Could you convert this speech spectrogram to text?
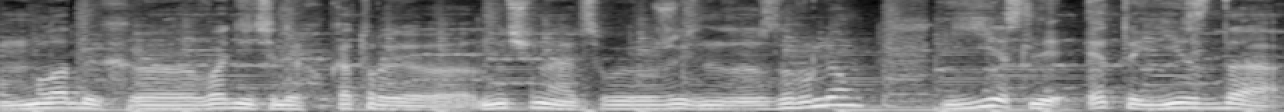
молодых э, водителях, которые начинают свою жизнь за рулем, если это езда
